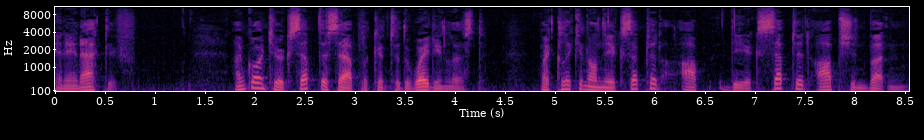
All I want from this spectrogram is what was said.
and Inactive. I'm going to accept this applicant to the waiting list by clicking on the Accepted, the accepted Option button.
